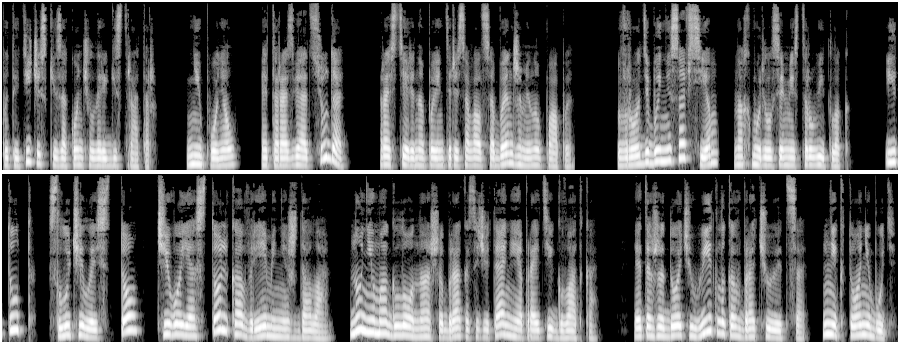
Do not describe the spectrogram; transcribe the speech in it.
Патетически закончил регистратор. Не понял. Это разве отсюда? Растерянно поинтересовался Бенджамин у папы. Вроде бы не совсем, нахмурился мистер Уитлок. И тут случилось то, чего я столько времени ждала. Ну не могло наше бракосочетание пройти гладко. Это же дочь Уитлоков брачуется, не кто-нибудь.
